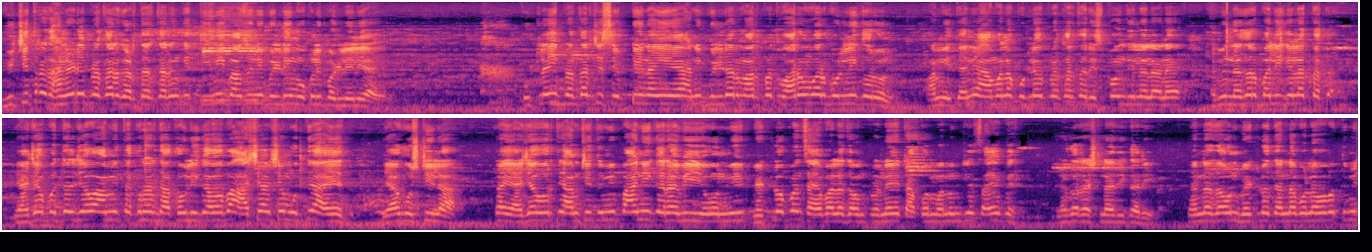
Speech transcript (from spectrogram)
विचित्र घाणेरडे प्रकार घडतात कारण की तिन्ही बाजूनी बिल्डिंग मोकळी पडलेली आहे. कुठल्याही प्रकारची सेफ्टी नाही आहे आणि बिल्डरमार्फत वारंवार बोलणी करून आम्ही त्याने आम्हाला कुठल्याही प्रकारचा रिस्पॉन्स दिलेला नाही. आम्ही नगरपालिकेला तक ह्याच्याबद्दल जेव्हा आम्ही तक्रार दाखवली का बाबा असे असे मुद्दे आहेत या गोष्टीला तर ह्याच्यावरती आमची तुम्ही पाणी करावी येऊन मी भेटलो पण साहेबाला जाऊन प्रणय ठाकूर म्हणून जे साहेब आहेत नगर रचनाधिकारी त्यांना जाऊन भेटलो त्यांना बोला बाबा तुम्ही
